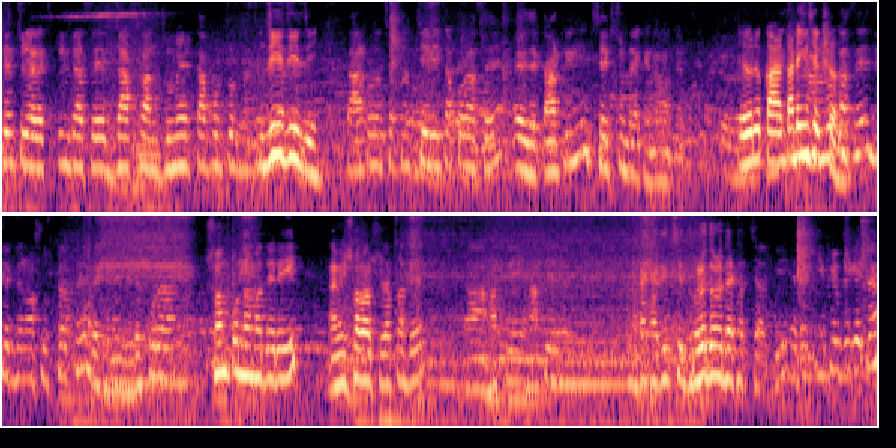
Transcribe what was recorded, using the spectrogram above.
সেঞ্চুরিয়াল আছে জাফরান জুমের কাপড় জি জি জি। তারপর হচ্ছে আপনার চেরি কাপড় আছে এই যে কাটিং সেকশন দেখেন আমাদের। এই হলো কাটিং সেকশন আছে যে একজন অসুস্থ আছে দেখেন এটা পুরো সম্পূর্ণ আমাদের এই আমি সরাসরি আপনাদের হাতে হাতে দেখা দিচ্ছি ধরে ধরে দেখাচ্ছি আর কি। এটা কি ফেব্রিক এটা?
